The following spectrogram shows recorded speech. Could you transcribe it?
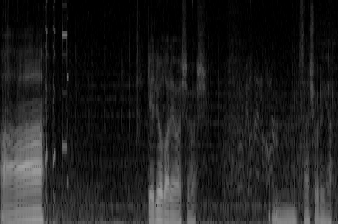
Aa. Geliyorlar yavaş yavaş. Hmm, sen şöyle gel.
